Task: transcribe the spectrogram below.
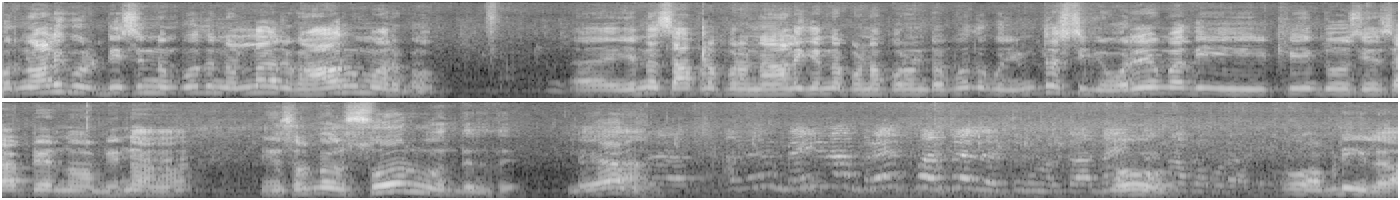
ஒரு நாளைக்கு ஒரு டிஷ்ஷுன்னும் போது நல்லா இருக்கும் ஆர்வமாக இருக்கும். என்ன சாப்பிட போகிறோம் நாளைக்கு என்ன பண்ண போகிறோன்ற போது கொஞ்சம் இன்ட்ரெஸ்டிங் ஒரே மாதிரி இட்லியும் தோசையும் சாப்பிட்டே இருந்தோம் அப்படின்னா நீங்கள் சொல்ற மாதிரி ஒரு சோர்வு வந்துடுது இல்லையா? சாப்பிடக்கூடாது. ஓ அப்படிங்களா?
